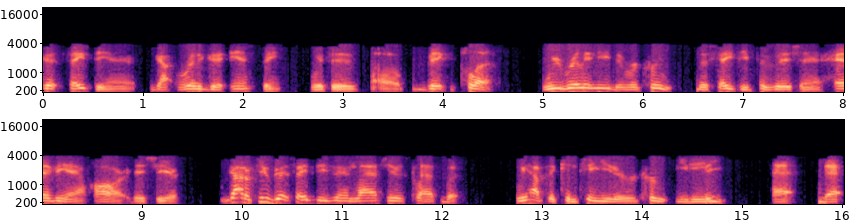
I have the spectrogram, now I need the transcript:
good safety and got really good instinct, which is a big plus. We really need to recruit the safety position heavy and hard this year. Got a few good safeties in last year's class, but we have to continue to recruit elite at that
